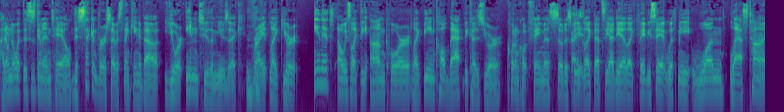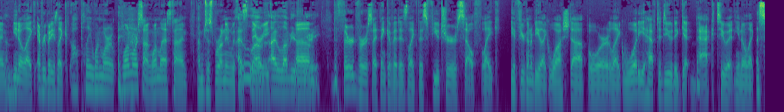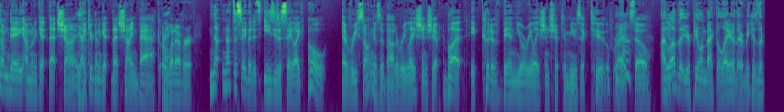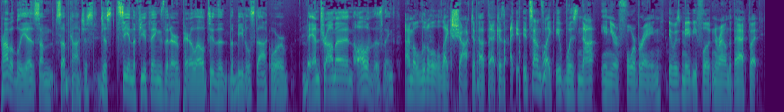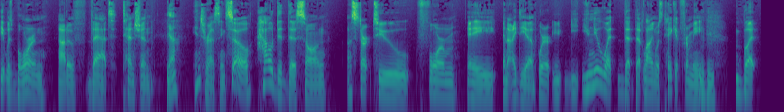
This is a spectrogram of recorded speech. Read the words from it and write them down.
I don't know what this is going to entail. The second verse, I was thinking about you're into the music, Mm-hmm. right? Like you're in it, always like the encore, like being called back because you're quote unquote famous, so to speak. Right. Like that's the idea. Like, baby, say it with me one last time. Um, you know, like everybody's like, oh, play one more, one more song, one last time. I'm just running with I this love, theory. I love your Um, theory. the third verse, I think of it as like this future self, like if you're going to be like washed up or like what do you have to do to get back to it you know like someday i'm going to get that shine Yeah. like you're going to get that shine back or Right. whatever not not to say that it's easy to say like oh every song is about a relationship but it could have been your relationship to music too right Yeah. so I yeah. love that you're peeling back the layer there because there probably is some subconscious, just seeing the few things that are parallel to the, the Beatles doc or band trauma and all of those things. I'm a little like shocked about that because it sounds like it was not in your forebrain. It was maybe floating around the back, but it was born out of that tension. Yeah. Interesting. So, how did this song uh, start to form a an idea where you you knew what that that line was take it from me Mm-hmm. but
